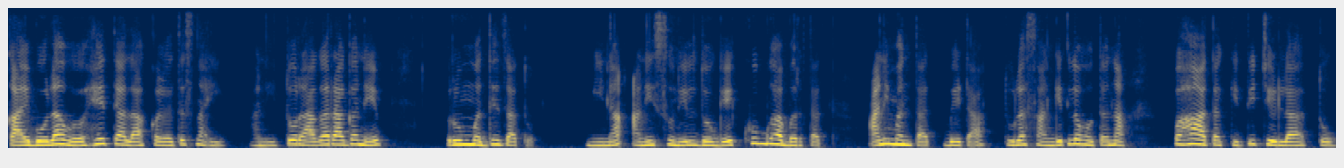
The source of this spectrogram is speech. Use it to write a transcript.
काय बोलावं हे त्याला कळतच नाही. आणि तो रागारागाने रूममध्ये जातो. मीना आणि सुनील दोघे खूप घाबरतात आणि म्हणतात बेटा तुला सांगितलं होतं ना पहा आता किती चिडला तो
